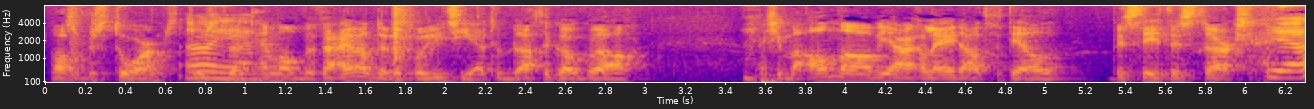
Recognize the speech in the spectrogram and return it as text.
was bestormd. Dus Oh, het ja. werd helemaal beveiligd door de politie. Ja, toen dacht ik ook wel, als je me anderhalf jaar geleden had verteld, we zitten straks Ja,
